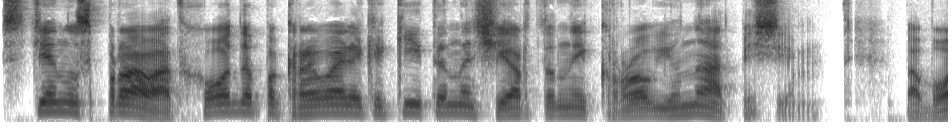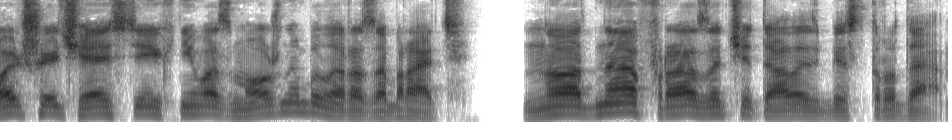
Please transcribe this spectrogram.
Стену справа от входа покрывали какие-то начертанные кровью надписи. По большей части их невозможно было разобрать, но одна фраза читалась без труда.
